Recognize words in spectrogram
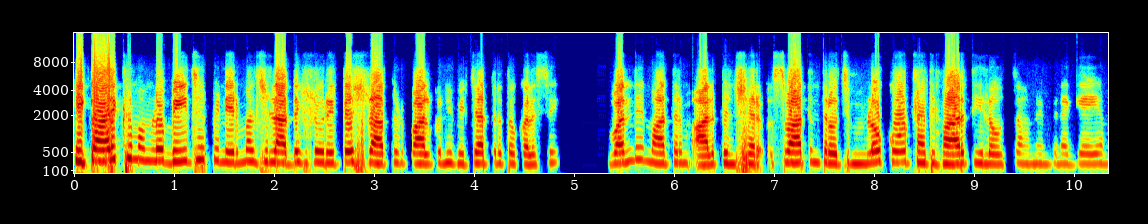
ఈ కార్యక్రమంలో బీజేపీ నిర్మల్ జిల్లా అధ్యక్షులు రితేష్ రాథోడ్ పాల్గొని విద్యార్థులతో కలిసి వందే మాతరం ఆలపించారు. స్వాతంత్రోద్యమంలో కోట్లాది భారతీయుల ఉత్సాహం నింపిన గేయం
